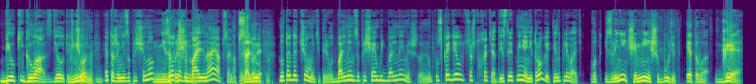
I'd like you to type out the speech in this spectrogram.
белки глаз, делают их Ну, черными. Это же не запрещено? не Ну, это же запрещено. больная абсолютно Абсолютно. история. Ну тогда что мы теперь? Вот больным запрещаем быть больными, что ли? Ну пускай делают все, что хотят. Если это меня не трогает, мне наплевать. Вот извини, чем меньше будет этого Г,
